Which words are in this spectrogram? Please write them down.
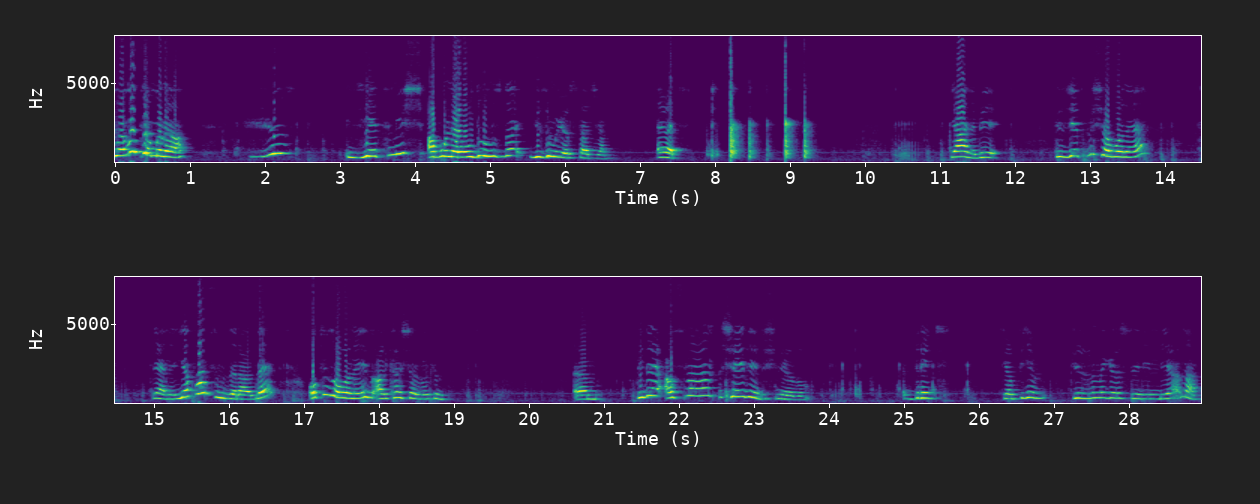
Tamı tamına 170 abone olduğumuzda yüzümü göstereceğim. Evet. Yani bir 170 abone yani yaparsınız herhalde. 30 aboneyiz arkadaşlar bakın. Em, bir de aslında ben şey diye düşünüyordum. Direkt yapayım yüzümü göstereyim diye ama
